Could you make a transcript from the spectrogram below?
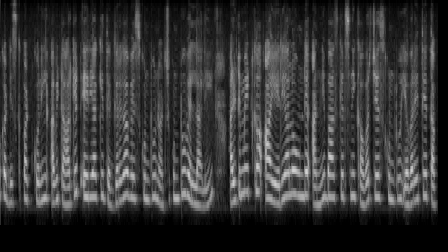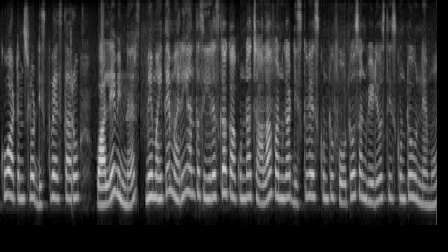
ఒక డిస్క్ పట్టుకొని అవి టార్గెట్ ఏరియాకి దగ్గరగా వేసుకుంటూ నడుచుకుంటూ వెళ్ళాలి. అల్టిమేట్గా ఆ ఏరియాలో ఉండే అన్ని బాస్కెట్స్ని కవర్ చేసుకుంటూ ఎవరైతే తక్కువ అటెంప్ట్స్లో డిస్క్ వేస్తారో వాళ్ళే విన్నర్స్. మేమైతే మరీ అంత సీరియస్గా కాకుండా చాలా ఫన్గా డిస్క్ వేసుకుంటూ ఫొటోస్ అండ్ వీడియోస్ తీసుకుంటూ ఉన్నాము.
